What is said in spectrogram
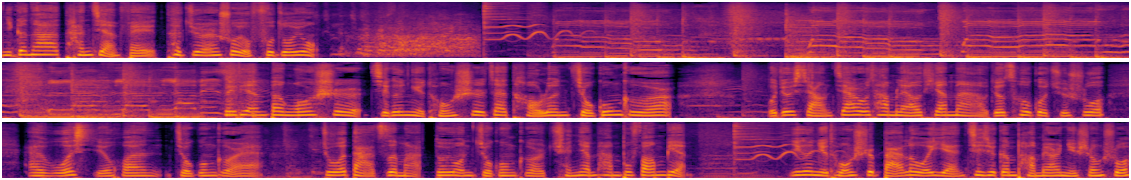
你跟他谈减肥，他居然说有副作用。那天办公室几个女同事在讨论九宫格，我就想加入他们聊天嘛，我就凑过去说：“哎，我喜欢九宫格，哎，就我打字嘛都用九宫格，全键盘不方便。”一个女同事白了我一眼，继续跟旁边女生说：“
